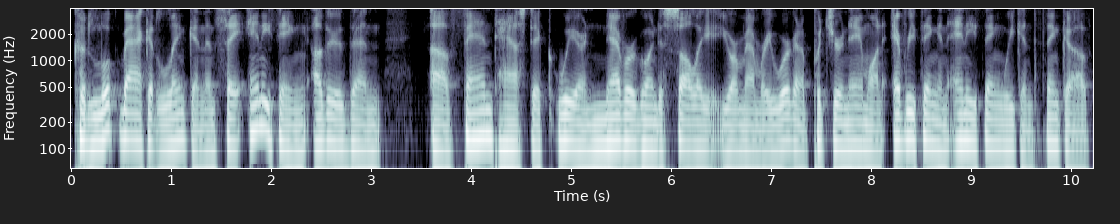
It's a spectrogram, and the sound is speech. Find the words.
could look back at Lincoln and say anything other than uh, fantastic, we are never going to sully your memory. We're going to put your name on everything and anything we can think of.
